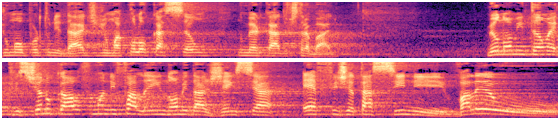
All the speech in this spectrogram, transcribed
de uma oportunidade, de uma colocação no mercado de trabalho. Meu nome então é Cristiano Kaufmann e falei em nome da agência FG Tassini. Valeu!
